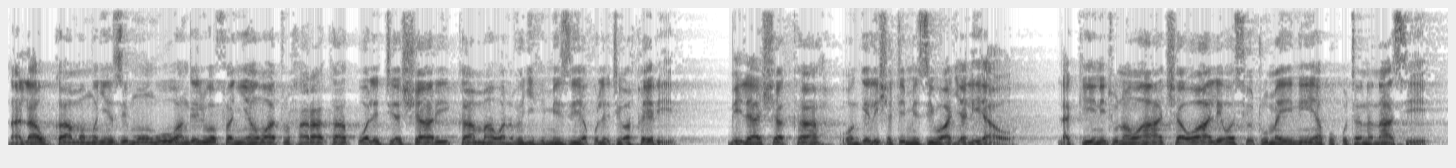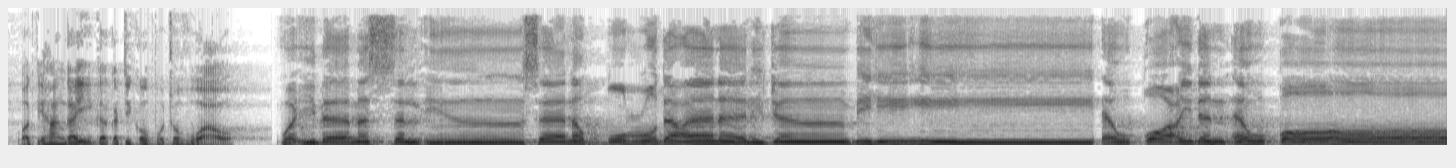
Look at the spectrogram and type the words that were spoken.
Na lau kama Mwenyezi Mungu angeliwafanyia watu haraka kuwaletea shari kama wanavyojihimizia kuletewa kheri, bila shaka wangelishatimiziwa ajali yao. Lakini tunawaacha wale wasiotumainia kukutana nasi wakihangaika katika upotovu wao. واذا مس الانسان الضر دعانا لجنبه او قاعدا او قائما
